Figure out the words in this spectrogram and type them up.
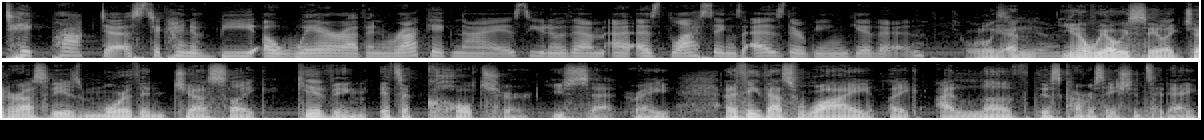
take practice to kind of be aware of and recognize you know them a- as blessings as they're being given totally. and you. you know we always say like generosity is more than just like giving it's a culture you set right? And i think that's why like i love this conversation today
